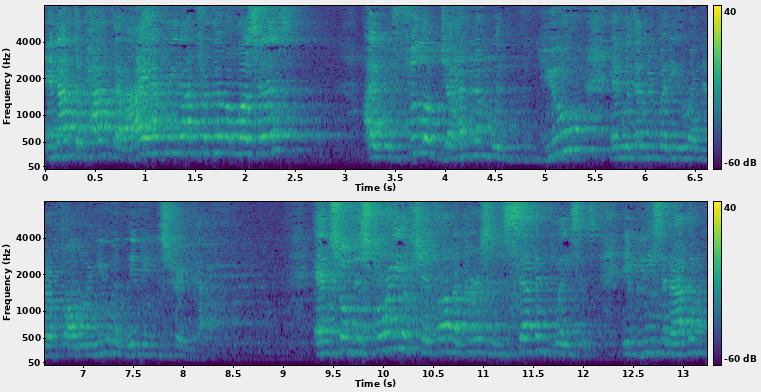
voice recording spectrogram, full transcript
and not the path that I have laid out for them, Allah says, I will fill up Jahannam with you and with everybody who ended up following you and leaving the straight path. And so the story of shaitan occurs in seven places. Iblis and Adam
